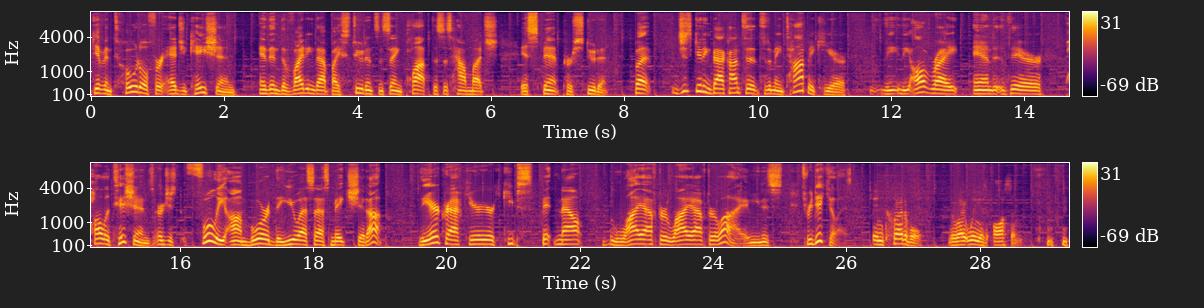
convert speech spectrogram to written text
given total for education and then dividing that by students and saying, plop, this is how much is spent per student. But just getting back onto to the main topic here, the, the alt right and their politicians are just fully on board the USS make shit up. The aircraft carrier keeps spitting out lie after lie after lie. I mean, it's it's ridiculous. incredible. The right wing is awesome.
